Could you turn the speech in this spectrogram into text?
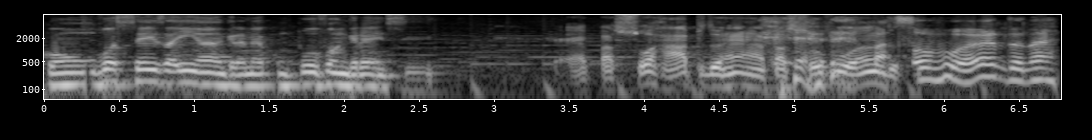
com vocês aí em Angra, né? Com o povo angrense. É, passou rápido, né? Passou voando. passou voando, né?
